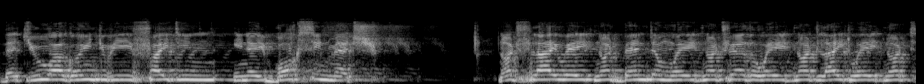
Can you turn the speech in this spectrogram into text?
that you are going to be fighting in a boxing match, not flyweight, not bantamweight, not featherweight, not lightweight, not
